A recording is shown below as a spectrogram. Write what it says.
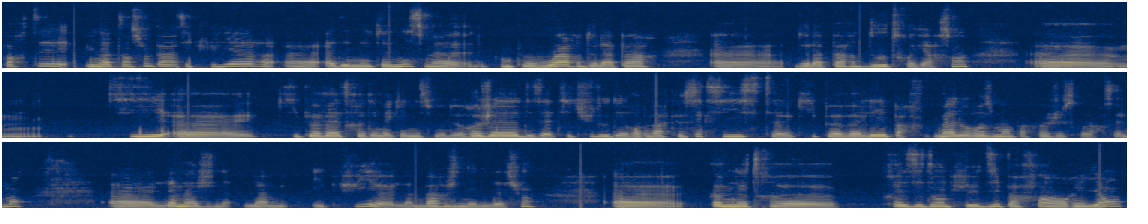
porter une attention particulière à des mécanismes qu'on peut voir de la part de la part d'autres garçons qui, qui peuvent être des mécanismes de rejet, des attitudes ou des remarques sexistes, qui peuvent aller malheureusement parfois jusqu'au harcèlement, la et puis la marginalisation. comme notre présidente le dit parfois en riant,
